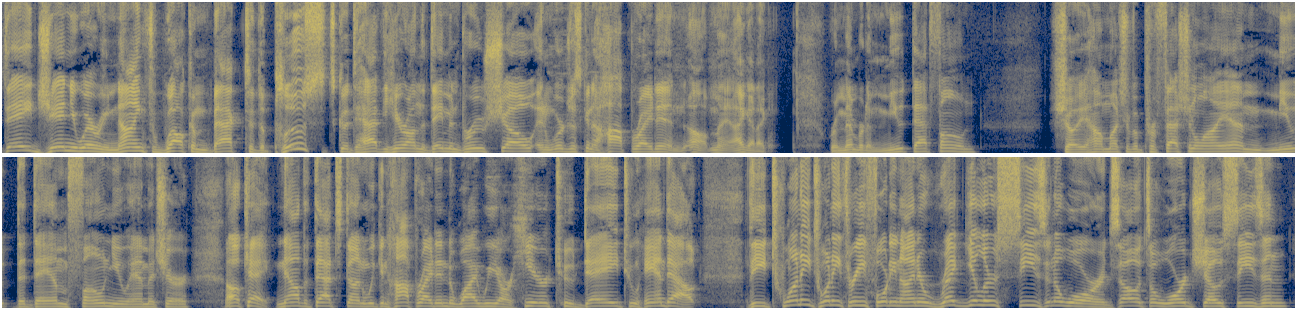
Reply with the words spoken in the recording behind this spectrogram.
Tuesday, January 9th. Welcome back to the Plus. It's good to have you here on the Damon Bruce Show, and we're just going to hop right in. Oh, man, I got to remember to mute that phone. Show you how much of a professional I am. Mute the damn phone, you amateur. Okay, now that that's done, we can hop right into why we are here today to hand out the 2023 49er regular season awards. Oh, it's award show season.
